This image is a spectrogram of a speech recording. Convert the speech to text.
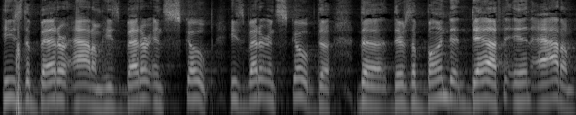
He's the better Adam. He's better in scope. He's better in scope. The, the, there's abundant death in Adam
